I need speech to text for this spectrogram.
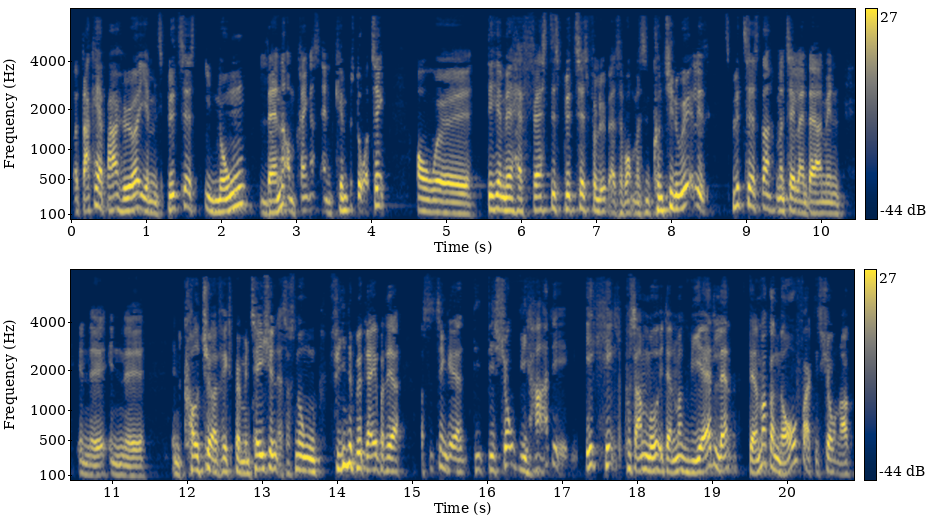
Og der kan jeg bare høre, at splittest i nogle lande omkring os er en kæmpe stor ting. Og øh, det her med at have faste splittestforløb, altså hvor man sådan kontinuerligt splittester, man taler endda om en, en, øh, en, en, en culture of experimentation, altså sådan nogle fine begreber der. Og så tænker jeg, det, det er sjovt, vi har det ikke helt på samme måde i Danmark. Vi er et land, Danmark og Norge faktisk sjovt nok,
